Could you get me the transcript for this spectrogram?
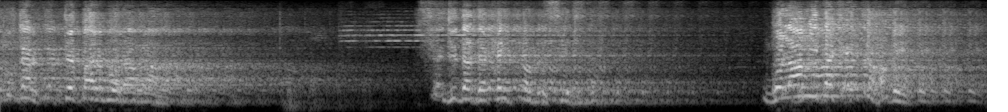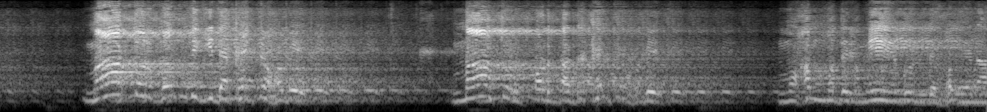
উপকার করতে পারব না সেজিদা দেখাইতে হবে, সেজিদা। গোলামি দেখাইতে হবে। মা তোর বন্দিগি দেখাইতে হবে। মা তোর পর্দা দেখাইতে হবে। মোহাম্মদের মেয়ে বললে হবে না।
